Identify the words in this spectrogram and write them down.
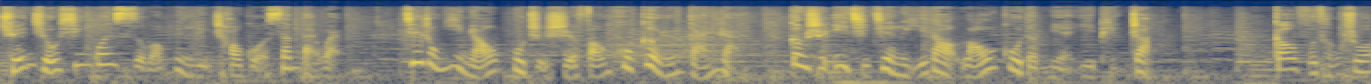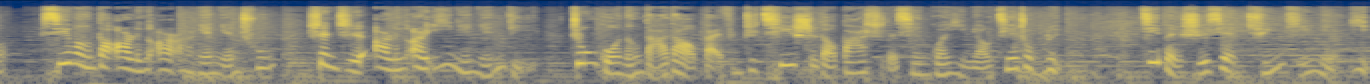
全球新冠死亡病例超过三百万。接种疫苗不只是防护个人感染，更是一起建立一道牢固的免疫屏障。高福曾说。希望到二零二二年年初，甚至二零二一年年底，中国能达到百分之七十到八十的新冠疫苗接种率，基本实现群体免疫。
